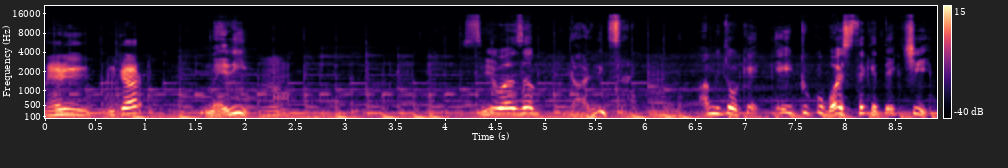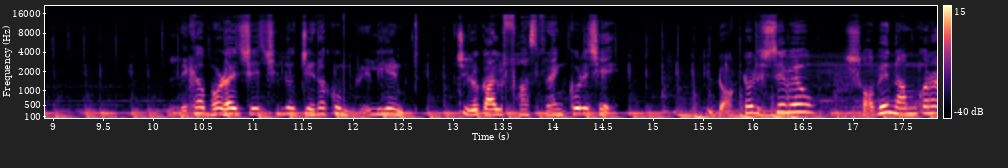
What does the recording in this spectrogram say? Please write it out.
Mary Peter Mary, she was a darling, sir. আমি তো ওকে এইটুকু বয়স থেকে দেখছি। লেখাপড়ায় সে ছিল যেরকম ব্রিলিয়েন্ট চিরকাল ফার্স্ট র্যাঙ্ক করেছে। ডক্টর হিসেবেও সবে নাম করা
